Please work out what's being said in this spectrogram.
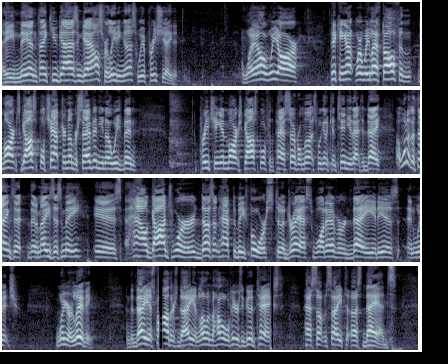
Amen. Thank you, guys and gals, for leading us. We appreciate it. Well, we are picking up where we left off in Mark's Gospel, chapter number seven. You know, we've been preaching in Mark's Gospel for the past several months. We're going to continue that today. Uh, one of the things that, that amazes me is how God's Word doesn't have to be forced to address whatever day it is in which we are living. And today is Father's Day, and lo and behold, here's a good text that has something to say to us dads.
